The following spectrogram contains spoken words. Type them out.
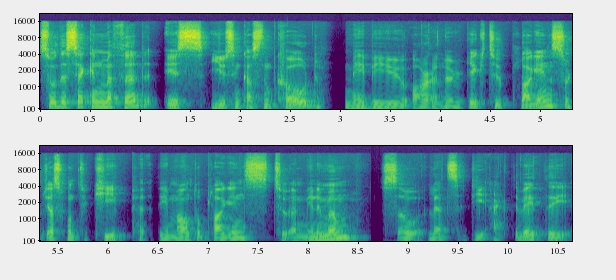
So the second method is using custom code. Maybe you are allergic to plugins or just want to keep the amount of plugins to a minimum. So let's deactivate the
